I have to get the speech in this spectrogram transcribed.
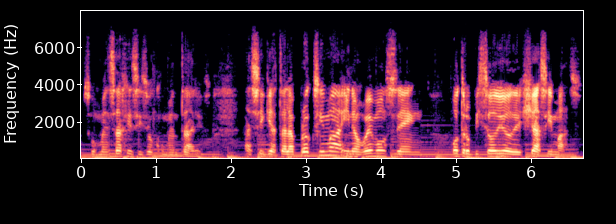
sus mensajes y sus comentarios. Así que hasta la próxima y nos vemos en otro episodio de Jazz y más.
